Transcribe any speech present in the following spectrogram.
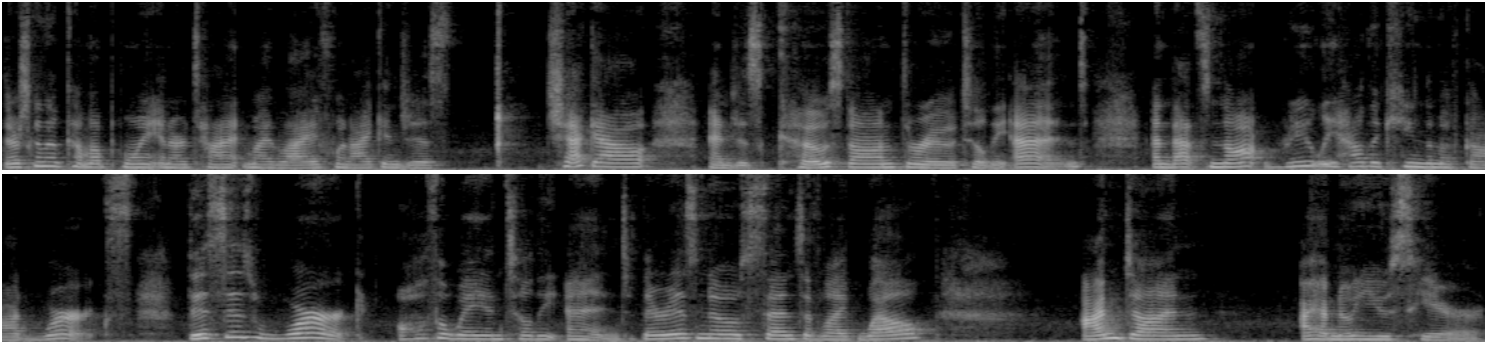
there's going to come a point in our time, my life, when I can just check out and just coast on through till the end. And that's not really how the kingdom of God works. This is work all the way until the end. There is no sense of like, well, I'm done. I have no use here.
